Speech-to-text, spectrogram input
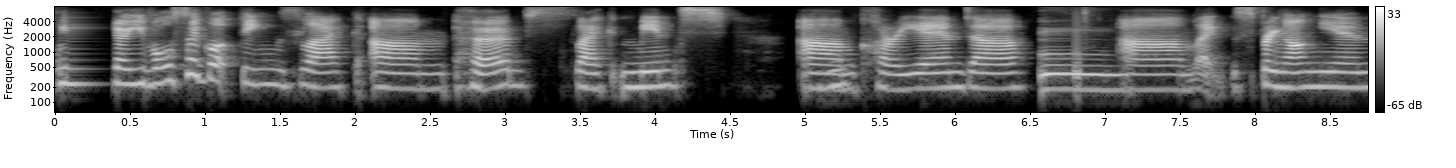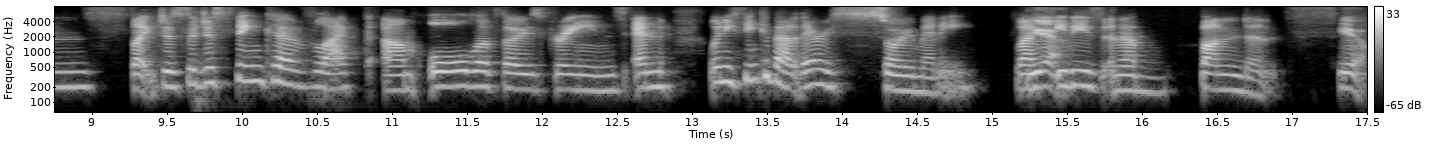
you know you've also got things like um herbs like mint um coriander Mm. um like spring onions like just so just think of like um all of those greens and when you think about it there is so many like Yeah. it is an abundance Yeah.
